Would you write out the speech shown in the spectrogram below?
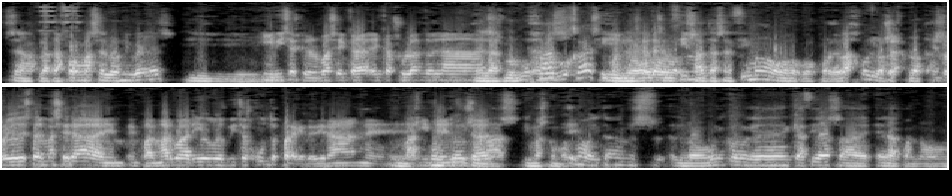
O sea, plataformas en los niveles y, Y bichos que los vas enca- encapsulando en las, en las burbujas, en las burbujas y, y, luego saltas encima... saltas encima o, o por debajo y los O sea, explotas. El rollo de esto además era em- empalmar varios bichos juntos para que te dieran eh, más ítems puntos y y más, y más combos. No, ítems, lo único que, que hacías eh, era cuando,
